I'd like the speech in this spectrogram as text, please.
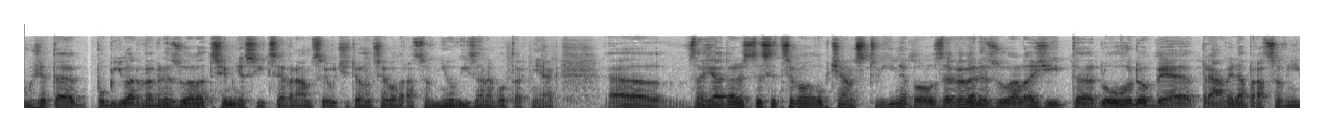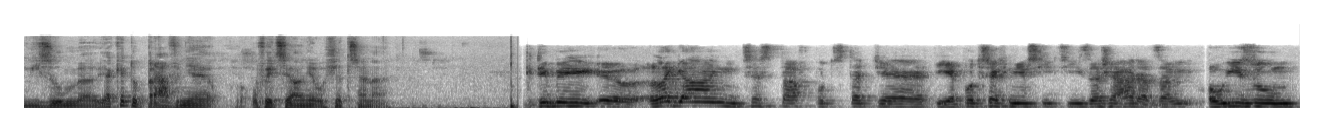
můžete pobývat ve Venezuele tři měsíce v rámci určitého třeba pracovního víza nebo tak nějak. Uh, zažádali jste si třeba občanství nebo lze ve Venezuele žít dlouhodobě právě na pracovní vízum? Jak je to právně oficiálně ošetřené? Kdyby eh, legální cesta v podstatě je po třech měsících zažádat za, o vízum,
